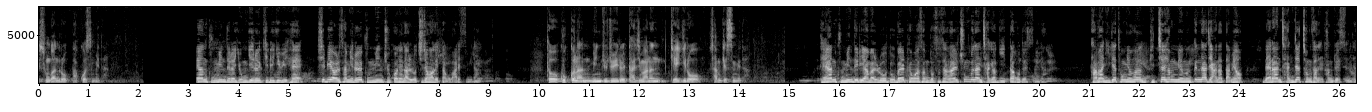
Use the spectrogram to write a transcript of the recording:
순간으로 바꾸었습니다. 한 국민들의 용기를 기리기 위해 12월 3일을 국민 주권의 날로 지정하겠다고 말했습니다. 더 굳건한 민주주의를 다짐하는 계기로 삼겠습니다. 대한 국민들이야말로 노벨 평화상도 수상할 충분한 자격이 있다고도 했습니다. 다만 이 대통령은 빛의 혁명은 끝나지 않았다며 내란 잔재 청산을 강조했습니다.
